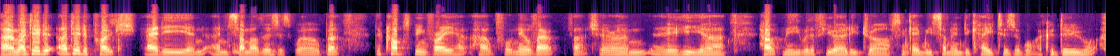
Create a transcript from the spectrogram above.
Um, I did. I did approach Eddie and, and some others as well, but the club's been very helpful. Neil Thatcher, um, he uh, helped me with a few early drafts and gave me some indicators of what I could do, what,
